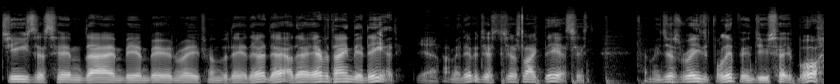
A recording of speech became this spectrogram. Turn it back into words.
Jesus, Him dying, being buried, and raised from the dead. They're, they're, they're everything they did. Yeah. I mean, they were just just like this. It- I mean, just read Philippians. You say, boy,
